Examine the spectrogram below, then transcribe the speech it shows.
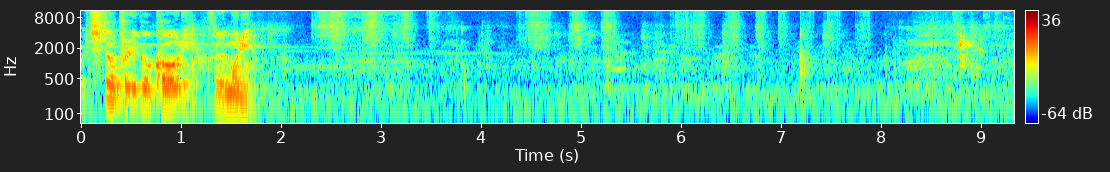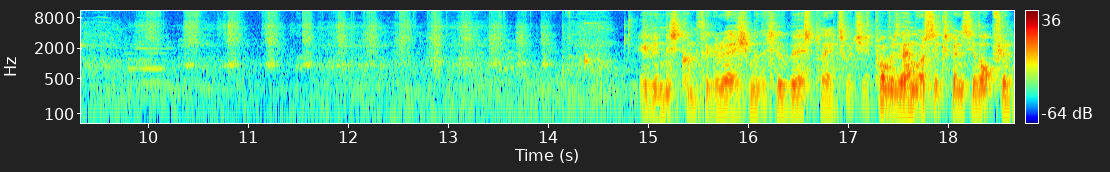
it's still pretty good quality for the money. Even in this configuration with the two base plates which is probably the most expensive option.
